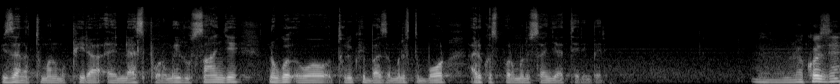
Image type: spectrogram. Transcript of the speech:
bizanatuma n'umupira eh, na siporo muri rusange. Nubwo turi kwibaza muri football ariko siporo muri rusange yatera imbere. Murakoze.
